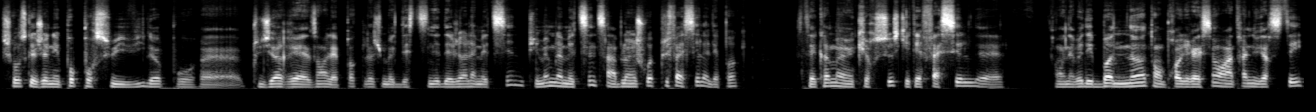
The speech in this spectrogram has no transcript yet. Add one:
Chose que je n'ai pas poursuivie pour euh, plusieurs raisons à l'époque. Je me destinais déjà à la médecine. Puis même la médecine semblait un choix plus facile à l'époque. C'était comme un cursus qui était facile. on avait des bonnes notes, on progressait, on rentrait à l'université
